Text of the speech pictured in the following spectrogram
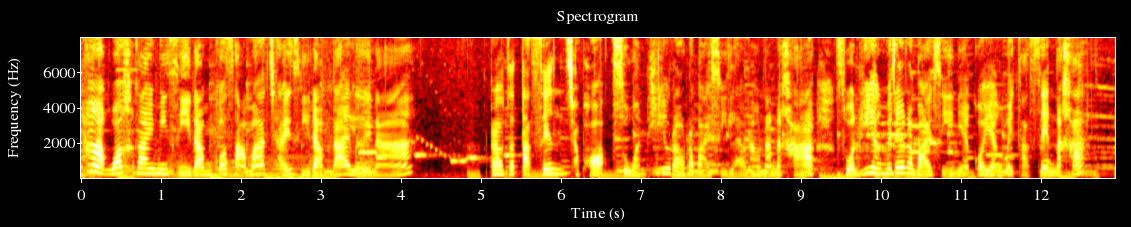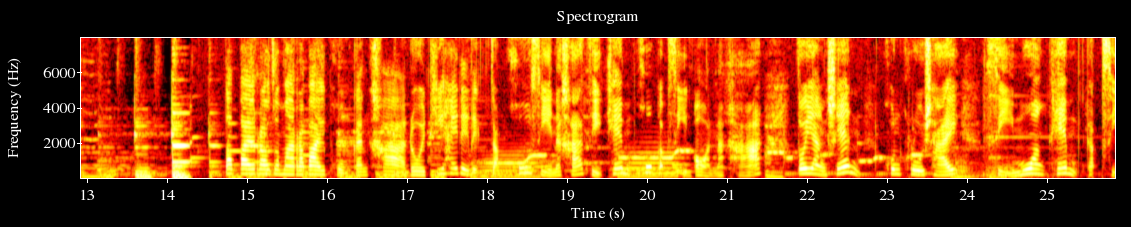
ถ้าหากว่าใครมีสีดำก็สามารถใช้สีดำได้เลยนะเราจะตัดเส้นเฉพาะส่วนที่เราระบายสีแล้วเท่านั้นนะคะ ส่วนที่ยังไม่ได้ระบายสีเนี่ยก็ยังไม่ตัดเส้นนะคะ ต่อไปเราจะมาระบายผมกันค่ะ โดยที่ให้เด็กๆจับคู่สีนะคะ สีเข้มคู่กับสีอ่อนนะคะ ตัวอย่างเช่น คุณครูใช้สีม่วงเข้มกับสี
